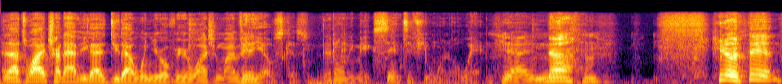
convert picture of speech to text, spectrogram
And that's why I try to have you guys do that when you're over here watching my videos because that only makes sense if you want to win. Yeah, no. You know what I'm saying?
